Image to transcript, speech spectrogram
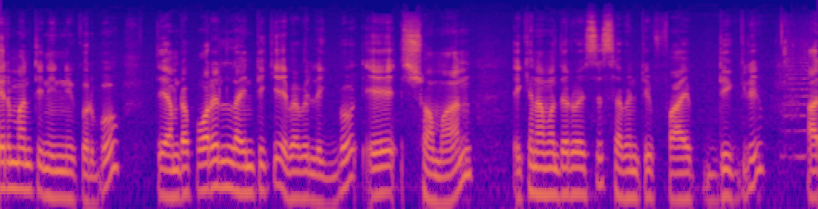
এর মানটি নির্ণয় করব তাই আমরা পরের লাইনটিকে এভাবে লিখব, এ সমান, এখানে আমাদের রয়েছে সেভেন্টি ফাইভ ডিগ্রি আর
